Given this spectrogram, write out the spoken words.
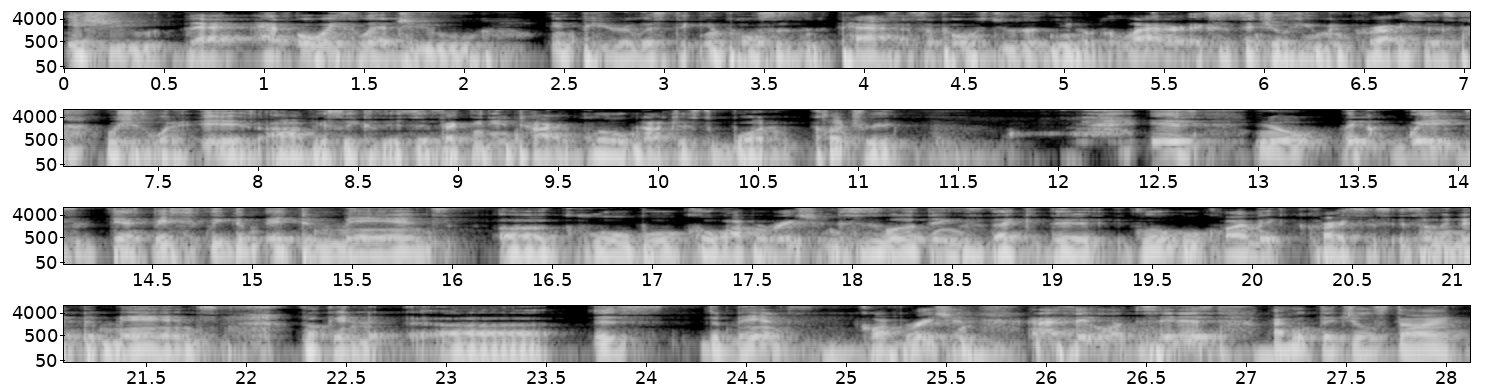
issue that has always led to imperialistic impulses in the past as opposed to the you know the latter existential human crisis which is what it is obviously because it's affecting the entire globe not just one country is you know like it basically it demands a global cooperation. This is one of the things like the global climate crisis is something that demands fucking uh is demands cooperation. And I say I like to say this. I hope that Jill Stein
